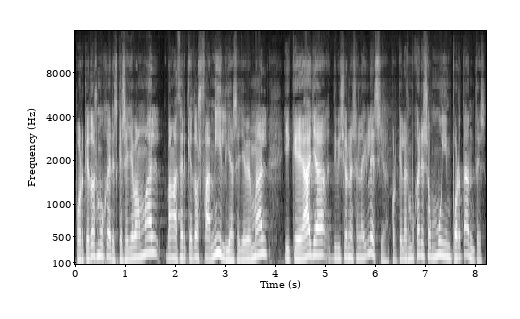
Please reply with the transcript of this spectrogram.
Porque dos mujeres que se llevan mal van a hacer que dos familias se lleven mal y que haya divisiones en la iglesia. Porque las mujeres son muy importantes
